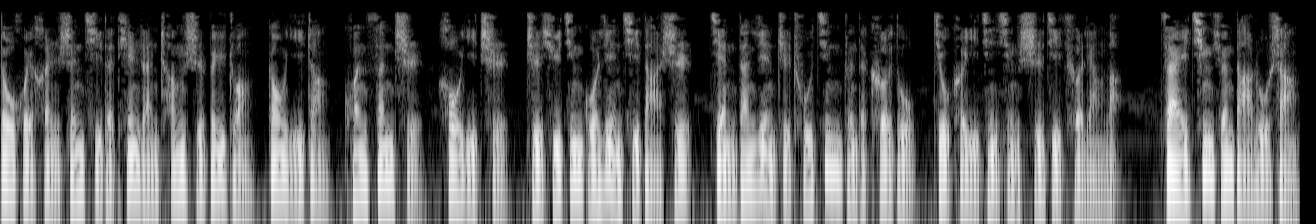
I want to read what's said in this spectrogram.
都会很神奇的天然成石碑状，高一丈，宽三尺，厚一尺，只需经过炼器大师简单炼制出精准的刻度，就可以进行实际测量了。在清玄大陆上，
